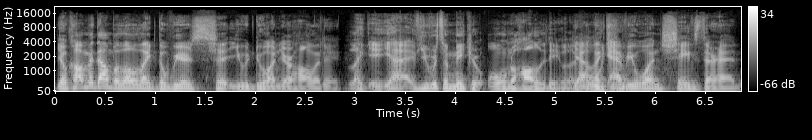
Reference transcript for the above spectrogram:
Yo, comment down below like the weird shit you would do on your holiday. Like, yeah, if you were to make your own holiday, like, yeah, like everyone shaves their head.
